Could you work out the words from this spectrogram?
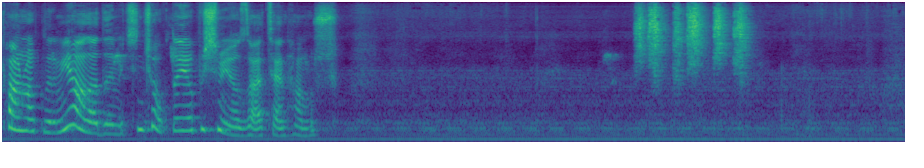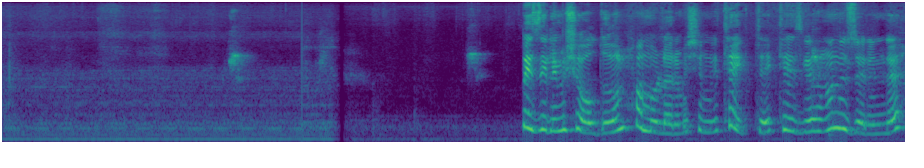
Parmaklarımı yağladığım için çok da yapışmıyor zaten hamur. Bezelemiş olduğum hamurlarımı şimdi tek tek tezgahımın üzerinde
